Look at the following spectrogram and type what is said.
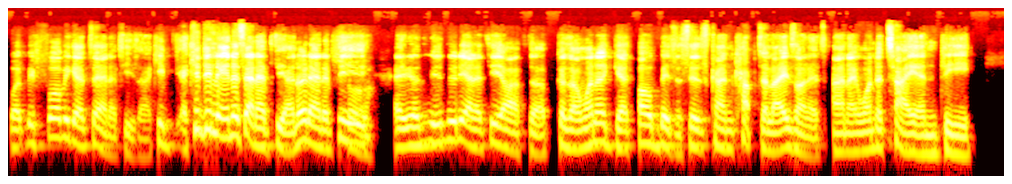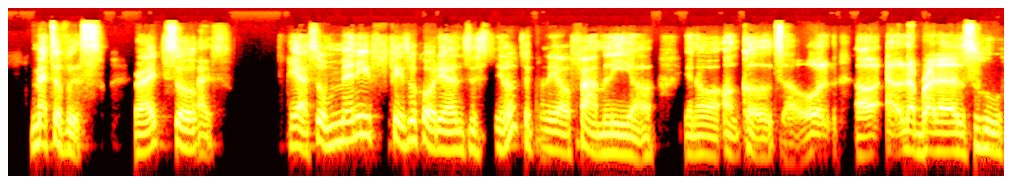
But before we get to NFTs, I keep I keep delaying this NFT. I know the NFT, sure. and you do the NFT after because I want to get how businesses can capitalize on it, and I want to tie in the metaverse, right? So nice yeah, so many Facebook audiences, you know, typically our family or you know, uncles or old, or elder brothers who,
